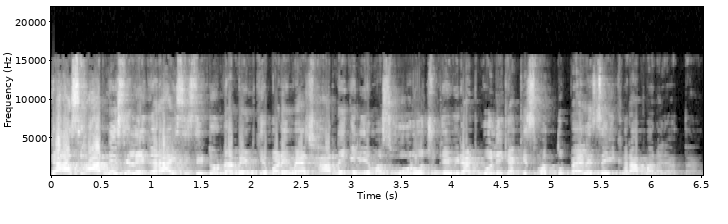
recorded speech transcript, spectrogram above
टॉस हारने से लेकर आईसीसी टूर्नामेंट के बड़े मैच हारने के लिए मशहूर हो चुके विराट कोहली का किस्मत तो पहले से ही खराब माना जाता है।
